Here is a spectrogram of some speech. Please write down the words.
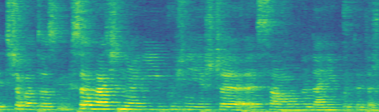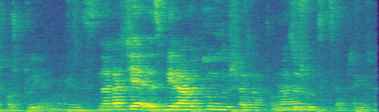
Y, Trzeba to zmiksować, no i później jeszcze e, samo wydanie płyty też kosztuje. Więc na razie zbieramy fundusze na to, na zrzutce, także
